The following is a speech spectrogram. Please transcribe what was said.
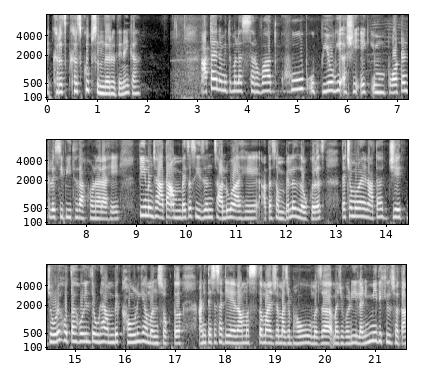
ते खरंच खरंच खूप सुंदर होते नाही का? आता आहे ना मी तुम्हाला सर्वात खूप उपयोगी अशी एक इम्पॉर्टंट रेसिपी इथे दाखवणार आहे. ती म्हणजे आता आंब्याचं सीझन चालू आहे. आता संपेलच लवकरच. त्याच्यामुळे आहे ना आता जे जेवढे होता होईल तेवढे आंबे खाऊन घ्या मनसोक्त. आणि त्याच्यासाठी आहे ना मस्त माझ्या माझे भाऊ माझा माझे वडील आणि मी देखील स्वतः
